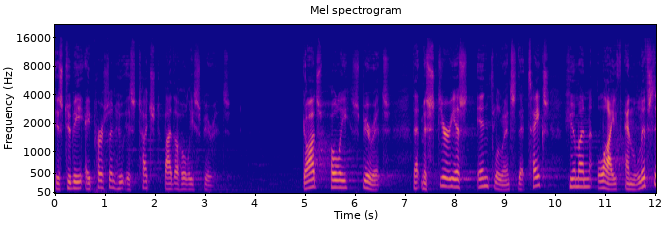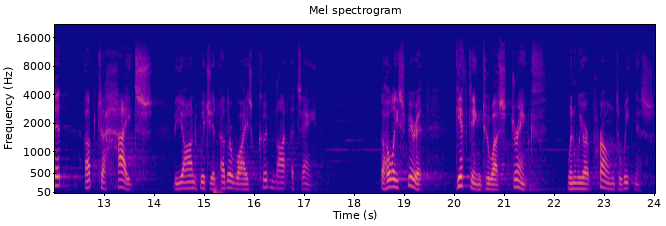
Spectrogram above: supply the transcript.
is to be a person who is touched by the Holy Spirit. God's Holy Spirit, that mysterious influence that takes human life and lifts it up to heights beyond which it otherwise could not attain. The Holy Spirit gifting to us strength when we are prone to weakness.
